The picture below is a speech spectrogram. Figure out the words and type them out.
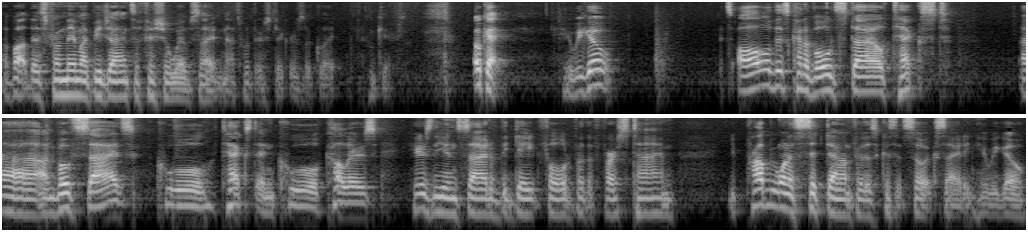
I bought this from They Might Be Giants official website, and that's what their stickers look like. Who cares? Okay, here we go. It's all this kind of old style text uh, on both sides. Cool text and cool colors. Here's the inside of the gatefold for the first time. You probably want to sit down for this because it's so exciting. Here we go.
